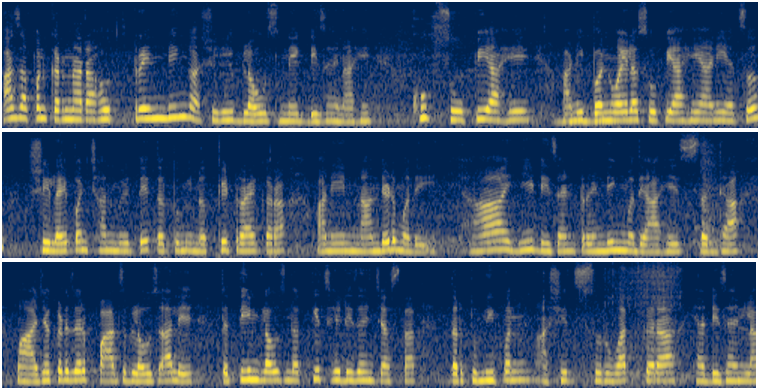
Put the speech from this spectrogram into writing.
आज आपण करणार आहोत ट्रेंडिंग अशी ही ब्लाऊज नेक डिझाईन आहे. खूप सोपी आहे आणि बनवायला सोपी आहे आणि याचं शिलाई पण छान मिळते तर तुम्ही नक्की ट्राय करा. आणि नांदेडमध्ये ह्या ही डिझाईन ट्रेंडिंगमध्ये आहे सध्या. माझ्याकडे जर पाच ब्लाऊज आले तर तीन ब्लाऊज नक्कीच हे डिझाईनचे असतात. तर तुम्ही पण अशीच सुरुवात करा. ह्या डिझाईनला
